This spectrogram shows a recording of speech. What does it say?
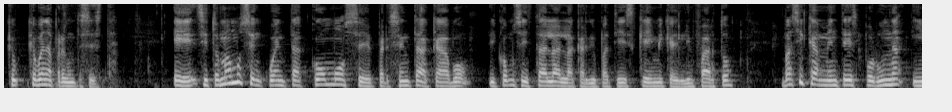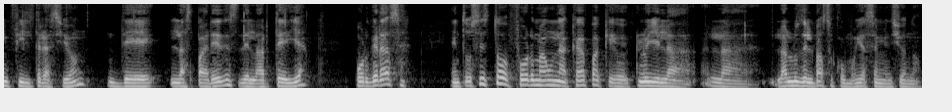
qué, buena pregunta es esta. Eh, si tomamos en cuenta cómo se presenta a cabo y cómo se instala la cardiopatía isquémica y el infarto, básicamente es por una infiltración de las paredes de la arteria por grasa. Entonces esto forma una capa que incluye la, la luz del vaso, como ya se mencionó.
